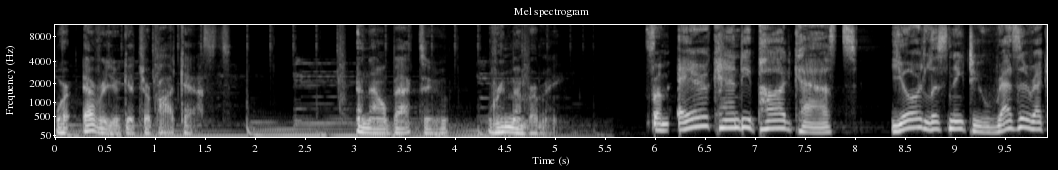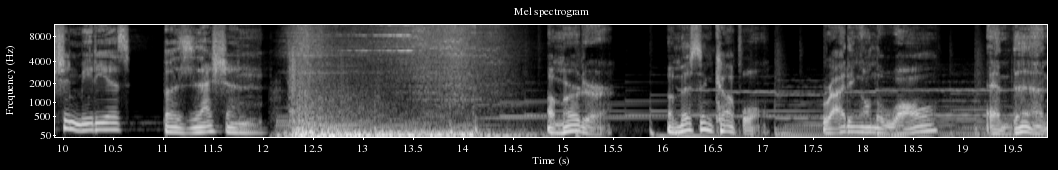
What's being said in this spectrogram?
wherever you get your podcasts. And now back to Remember Me. From Air Candy Podcasts, you're listening to Resurrection Media's Possession. A murder, a missing couple, writing on the wall, and then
